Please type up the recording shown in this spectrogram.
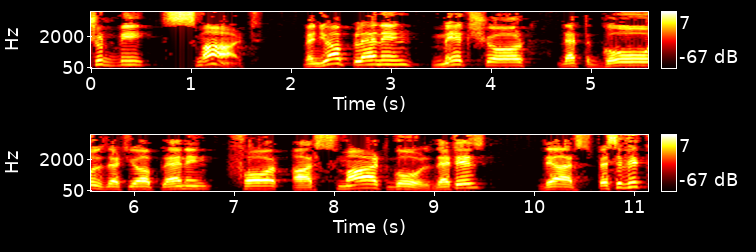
should be SMART planning, you sure planning make sure that you that you for planning for are SMART goals that is they are specific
